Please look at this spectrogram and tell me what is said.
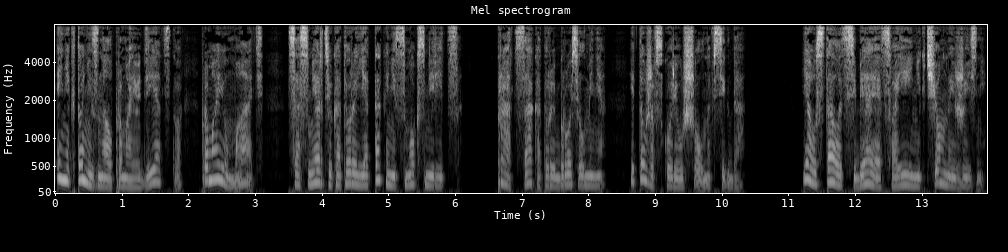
И никто не знал про мое детство, про мою мать, со смертью которой я так и не смог смириться, про отца, который бросил меня и тоже вскоре ушел навсегда. Я устал от себя и от своей никчемной жизни.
